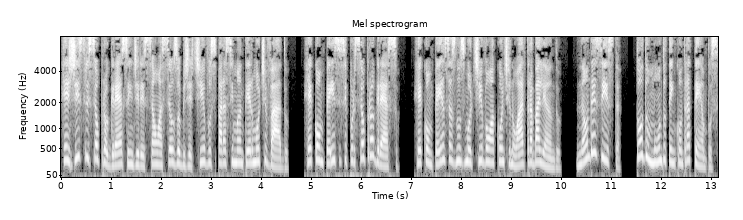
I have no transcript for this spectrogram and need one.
Registre seu progresso em direção a seus objetivos para se manter motivado. Recompense-se por seu progresso. Recompensas nos motivam a continuar trabalhando. Não desista. Todo mundo tem contratempos,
